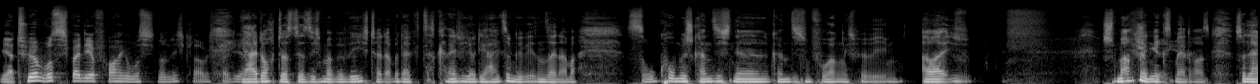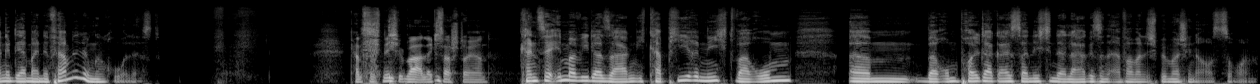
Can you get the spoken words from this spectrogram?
Ja, Türen wusste ich bei dir, Vorhänge wusste ich noch nicht, glaube ich, bei dir. Ja, doch, dass der sich mal bewegt hat, aber da, das kann natürlich auch die Heizung gewesen sein, aber so komisch kann sich eine, kann sich ein Vorhang nicht bewegen. Aber ich, ich mache mir nichts mehr draus. Solange der meine Fernbedienung in Ruhe lässt. Kannst du es nicht über Alexa steuern? Kannst ja immer wieder sagen, ich kapiere nicht, warum, ähm, warum Poltergeister nicht in der Lage sind, einfach mal eine Spülmaschine auszuräumen.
